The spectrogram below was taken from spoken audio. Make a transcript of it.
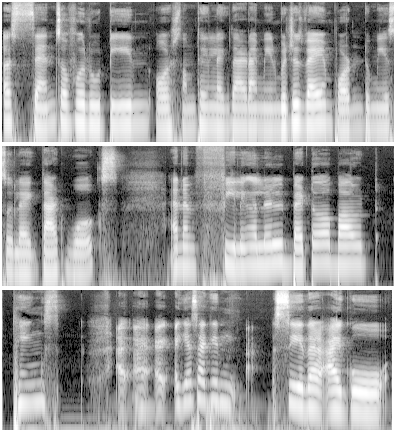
a sense of a routine or something like that. I mean, which is very important to me. So, like, that works. And I'm feeling a little better about things. I, I, I guess I can say that I go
